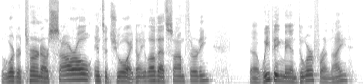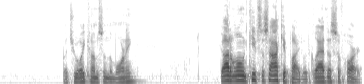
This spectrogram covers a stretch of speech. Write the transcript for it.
the Lord returned our sorrow into joy. Don't you love that Psalm 30? Uh, weeping may endure for a night, but joy comes in the morning. God alone keeps us occupied with gladness of heart.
